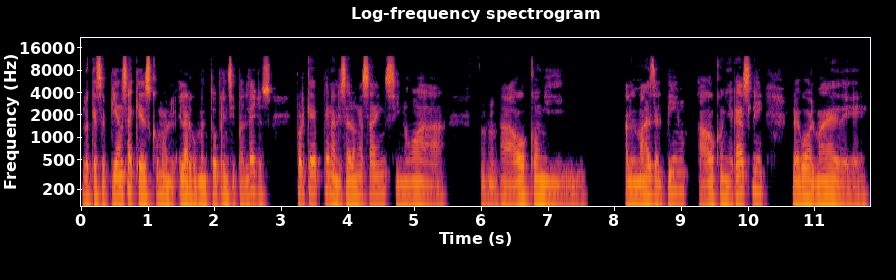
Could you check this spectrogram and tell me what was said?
lo que se piensa que es como el, el argumento principal de ellos. ¿Por qué penalizaron a Sainz y no a, a Ocon y a los maes del PIN, a Ocon y a Gasly, luego al mae de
